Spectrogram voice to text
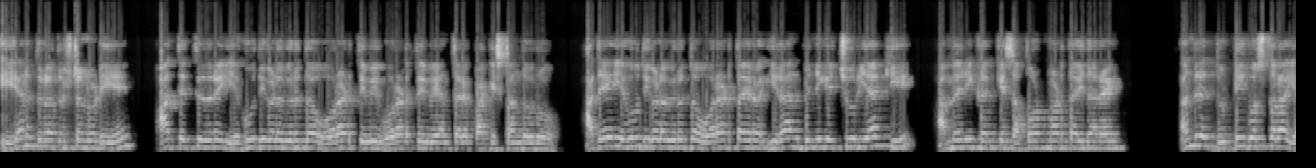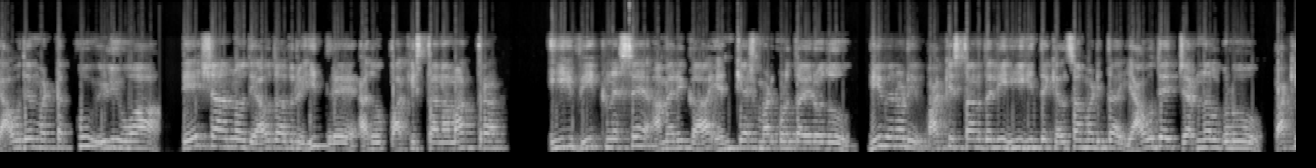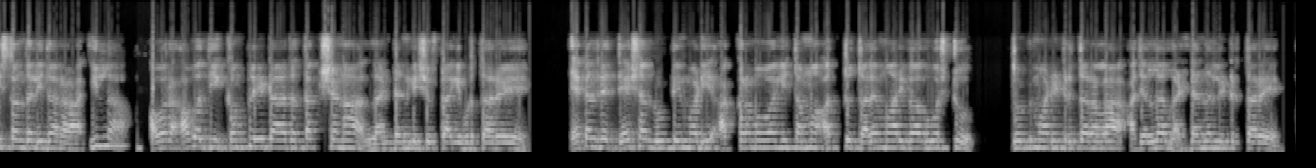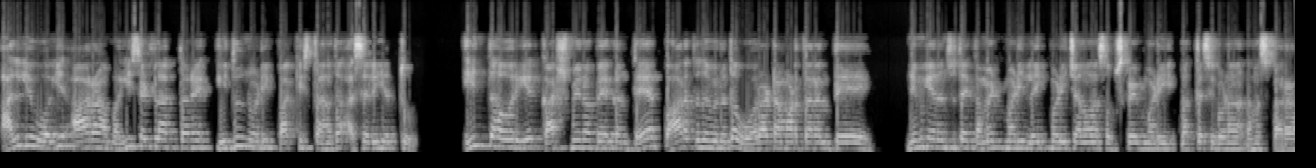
ಏನು ದುರದೃಷ್ಟ ನೋಡಿ, ಮಾತೆತ್ತಿದ್ರೆ ಯಹೂದಿಗಳ ವಿರುದ್ಧ ಹೋರಾಡ್ತೀವಿ ಹೋರಾಡ್ತೀವಿ ಅಂತಾರೆ ಪಾಕಿಸ್ತಾನದವರು. ಅದೇ ಯಹೂದಿಗಳ ವಿರುದ್ಧ ಹೋರಾಡ್ತಾ ಇರೋ ಇರಾನ್ ಬೆನ್ನಿಗೆ ಚೂರಿ ಹಾಕಿ ಅಮೆರಿಕಕ್ಕೆ ಸಪೋರ್ಟ್ ಮಾಡ್ತಾ ಇದ್ದಾರೆ. ಅಂದ್ರೆ ದುಡ್ಡಿಗೋಸ್ಕರ ಯಾವುದೇ ಮಟ್ಟಕ್ಕೂ ಇಳಿಯುವ ದೇಶ ಅನ್ನೋದು ಯಾವ್ದಾದ್ರು ಇದ್ರೆ ಅದು ಪಾಕಿಸ್ತಾನ ಮಾತ್ರ. ಈ ವೀಕ್ನೆಸ್ ಅಮೆರಿಕ ಎನ್ಕ್ಯಾಶ್ ಮಾಡ್ಕೊಳ್ತಾ ಇರೋದು? ನೀವೇ ನೋಡಿ, ಪಾಕಿಸ್ತಾನದಲ್ಲಿ ಈ ಹಿಂದೆ ಕೆಲಸ ಮಾಡಿದ್ದ ಯಾವುದೇ ಜರ್ನಲ್ಗಳು ಪಾಕಿಸ್ತಾನದಲ್ಲಿ ಇದಾರ ಇಲ್ಲ. ಅವರ ಅವಧಿ ಕಂಪ್ಲೀಟ್ ಆದ ತಕ್ಷಣ ಲಂಡನ್ಗೆ ಶಿಫ್ಟ್ ಆಗಿ ಬಿಡ್ತಾರೆ ಯಾಕಂದ್ರೆ ದೇಶ ಲೂಟಿ ಮಾಡಿ ಅಕ್ರಮವಾಗಿ ತಮ್ಮ ಹತ್ತು ತಲೆಮಾರಿಗಾಗುವಷ್ಟು ದುಡ್ಡು ಮಾಡಿಟ್ಟಿರ್ತಾರಲ್ಲ, ಅದೆಲ್ಲ ಲಂಡನ್ನಲ್ಲಿ ಇಟ್ಟಿರ್ತಾರೆ. ಅಲ್ಲಿ ಹೋಗಿ ಆರಾಮಾಗಿ ಸೆಟ್ಲ್ ಆಗ್ತಾರೆ. ಇದು ನೋಡಿ ಪಾಕಿಸ್ತಾನದ ಅಸಲಿಯತ್ತು. ಇಂತಹವರಿಗೆ ಕಾಶ್ಮೀರ ಬೇಕಂತೆ, ಭಾರತದ ವಿರುದ್ಧ ಹೋರಾಟ ಮಾಡ್ತಾರಂತೆ. ನಿಮ್ಗೆ ಏನನ್ಸುತ್ತೆ ಕಮೆಂಟ್ ಮಾಡಿ ಲೈಕ್ ಮಾಡಿ ಚಾನಲ್ ಸಬ್ಸ್ಕ್ರೈಬ್ ಮಾಡಿ. ಮತ್ತೆ ಸಿಗೋಣ. ನಮಸ್ಕಾರ.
